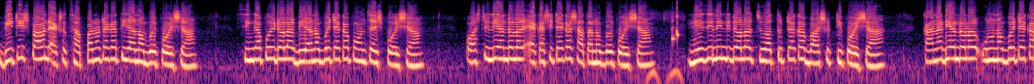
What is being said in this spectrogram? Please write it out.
ব্রিটিশ পাউন্ড একশো ছাপ্পান্ন টাকা তিরানব্বই পয়সা। সিঙ্গাপুরি ডলার বিরানব্বই টাকা পঞ্চাশ পয়সা, অস্ট্রেলিয়ান ডলার একাশি টাকা সাতানব্বই পয়সা নিউজিল্যান্ডি ডলার চুয়াত্তর টাকা বাষট্টি পয়সা, কানাডিয়ান ডলার উননব্বই টাকা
